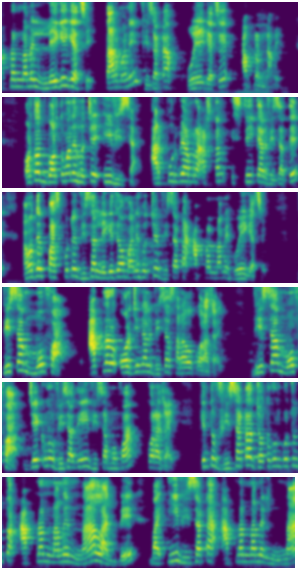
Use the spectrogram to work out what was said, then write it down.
আপনার নামে লেগে গেছে, তার মানে ভিসাটা হয়ে গেছে আপনার নামে। অর্থাৎ বর্তমানে হচ্ছে ই ভিসা আর পূর্বে আমরা আসতাম স্টিকার ভিসাতে, আমাদের পাসপোর্টে ভিসা লেগে যাওয়া মানে হচ্ছে ভিসাটা আপনার নামে হয়ে গেছে। ভিসা মোফা, আপনার অরিজিনাল ভিসা ছাড়াও করা যায়। ভিসা মোফা যে কোনো ভিসা দিয়েই ভিসা মোফা করা যায়। কিন্তু ভিসাটা যতক্ষণ পর্যন্ত আপনার নামে না লাগবে বা ই ভিসাটা আপনার নামে না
